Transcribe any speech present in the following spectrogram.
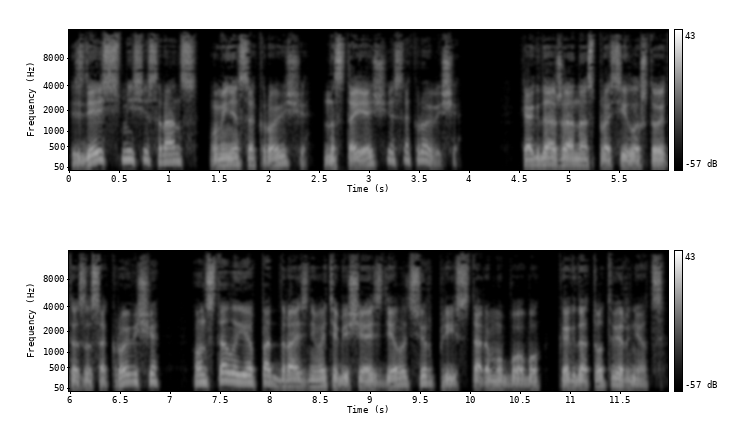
«Здесь, миссис Ранс, у меня сокровище, настоящее сокровище». Когда же она спросила, что это за сокровище, он стал ее поддразнивать, обещая сделать сюрприз старому Бобу, когда тот вернется.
